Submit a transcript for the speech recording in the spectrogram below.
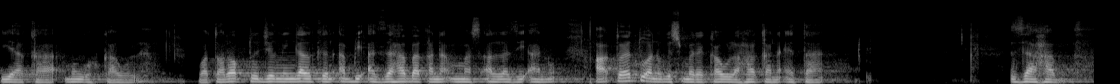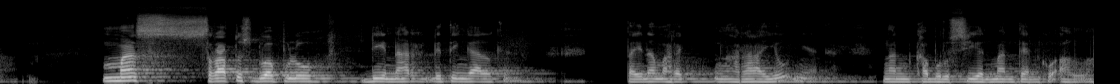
ya ka mungguh kaula. Tu jeung ninggalkeun abdi az-zahaba kana emas allazi anu atau eta anu geus mere kaula hakana eta zahab. Emas 120 dinar ditinggalkan. Taina mahrek ngarayunya ngan kaburusieun manten ku Allah.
